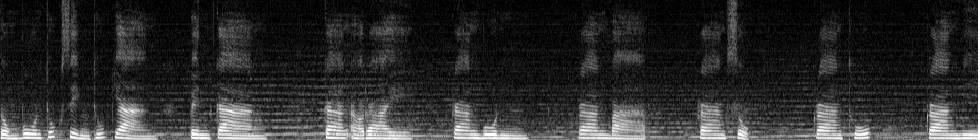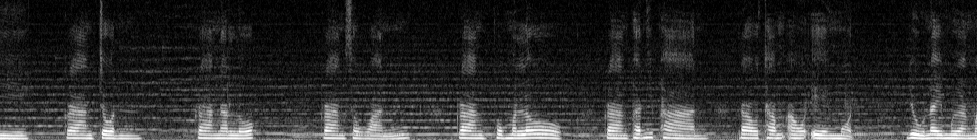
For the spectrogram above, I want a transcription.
สมบูรณ์ทุกสิ่งทุกอย่าง เป็นกลาง กลางอะไร กลางบุญ กลางบาป กลางสุข กลางทุกข์ กลางมี กลางจน กลางนรก กลางสวรรค์ กลางพรมโลก กลางพระนิพพาน เราทำเอาเองหมด อยู่ในเมืองม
